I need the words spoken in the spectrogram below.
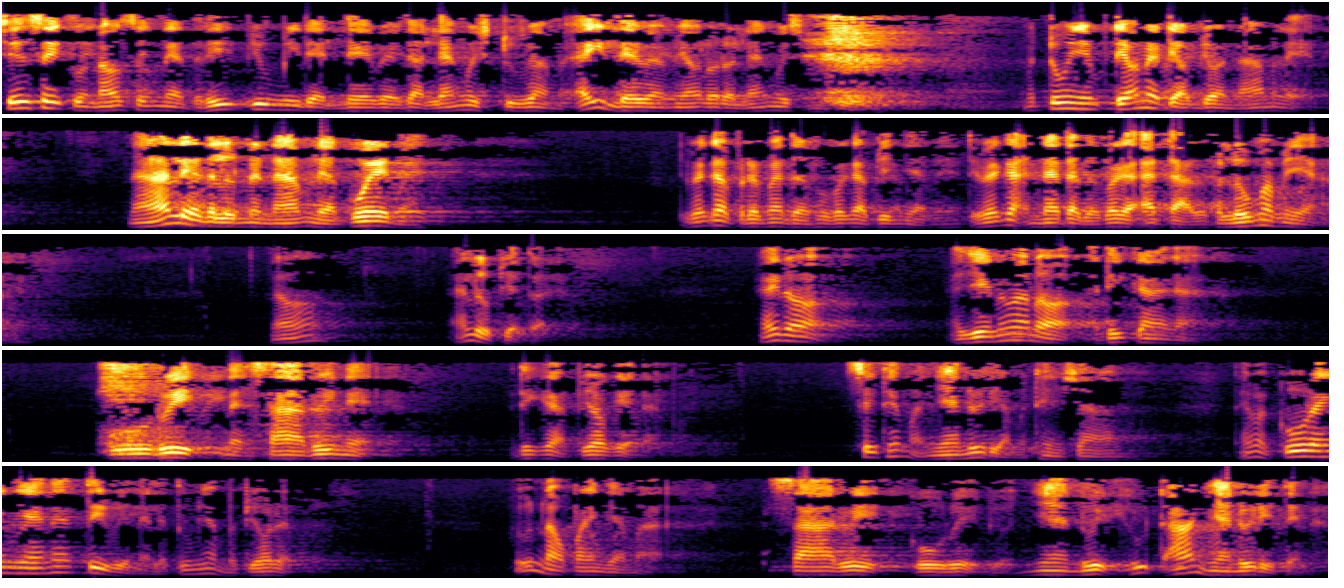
ရှေးစိတ်ကိုနောက်စိတ်နဲ့သတိပြုမိတဲ့ level က language တူရမယ်အဲ့ဒီ level မြောက်လို့တော့ language မတူဘူး မတူရင်တယောက်နဲ့တယောက်ပြောနားမလဲနားလဲတယ်လို့နဲ့နားမလဲကွဲတယ်ဒီဘက်ကပရမတ်တော့ဟိုဘက်ကပြညာပဲဒီဘက်ကအနတ္တဆိုဘက်ကအတ္တပဲဘလို့မှမရဘူးနော်အဲ့လိုဖြစ်သွားတယ်အဲ့တော့အရင်တော့ကတော့အဓိကကကိုယ်တွေ့နဲ့စာတွေ့နဲ့အဓိကပြောခဲ့တာစိတ်ထဲမှာဉာဏ်တွေ့တွေကမထင်ရှားဒါပေမဲ့ကိုယ်တိုင်ဉာဏ်နဲ့သိပြီနဲ့လေသူများမပြောတတ်ဘူး ခုနောက်ပိုင်းကျမှစာတွေ့ကိုယ်တွေ့ပြောဉာဏ်တွေ့ခုဒါဉာဏ်တွေ့တွေတင်တာ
